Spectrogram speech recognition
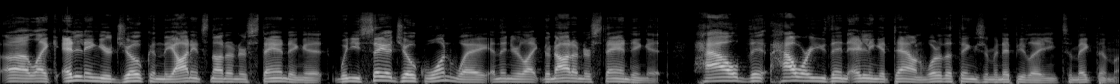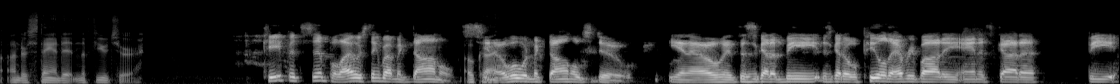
uh, like editing your joke and the audience not understanding it, when you say a joke one way and then you're like they're not understanding it, how the, how are you then editing it down? What are the things you're manipulating to make them understand it in the future? keep it simple. I always think about McDonald's. Okay. You know, what would McDonald's do? You know, this has got to be, this got to appeal to everybody, and it's got to be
